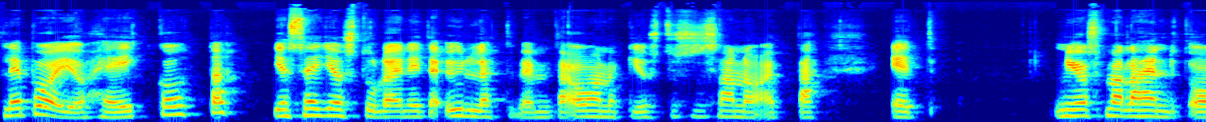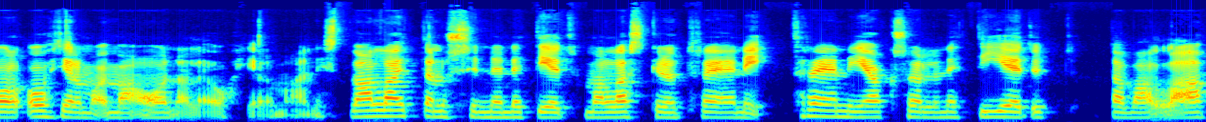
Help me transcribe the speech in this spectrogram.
lepo ei ole heikkoutta, ja se jos tulee niitä yllättäviä, mitä Oonakin just tuossa sanoi, että, että niin jos mä lähden nyt ohjelmoimaan Oonalle ohjelmaa, niin mä oon laittanut sinne ne tietyt, mä oon laskenut treeni, treenijaksoille ne tietyt tavallaan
